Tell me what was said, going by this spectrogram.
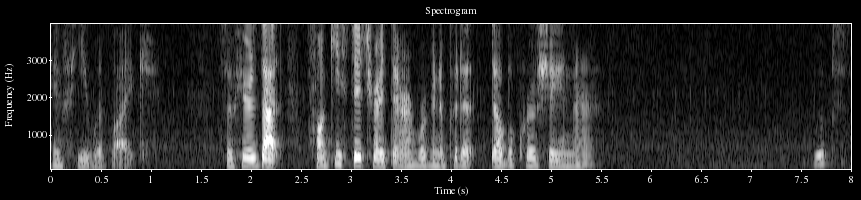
if you would like. So here's that funky stitch right there. We're going to put a double crochet in there. Whoops.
